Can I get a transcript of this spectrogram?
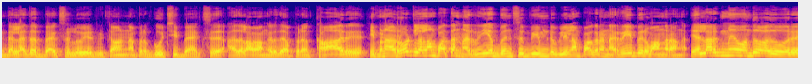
இந்த லெதர் பேக்ஸ் லூயட் விட்டான் அப்புறம் கூச்சி பேக்ஸ் அதெல்லாம் வாங்குறது அப்புறம் காரு இப்போ நான் ரோட்லலாம் பார்த்தா நிறைய பென்ஸ் பிஎம்டபிள்யூலாம் பார்க்குறேன். நிறைய பேர் வாங்குறாங்க. எல்லாருக்குமே வந்து அது ஒரு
